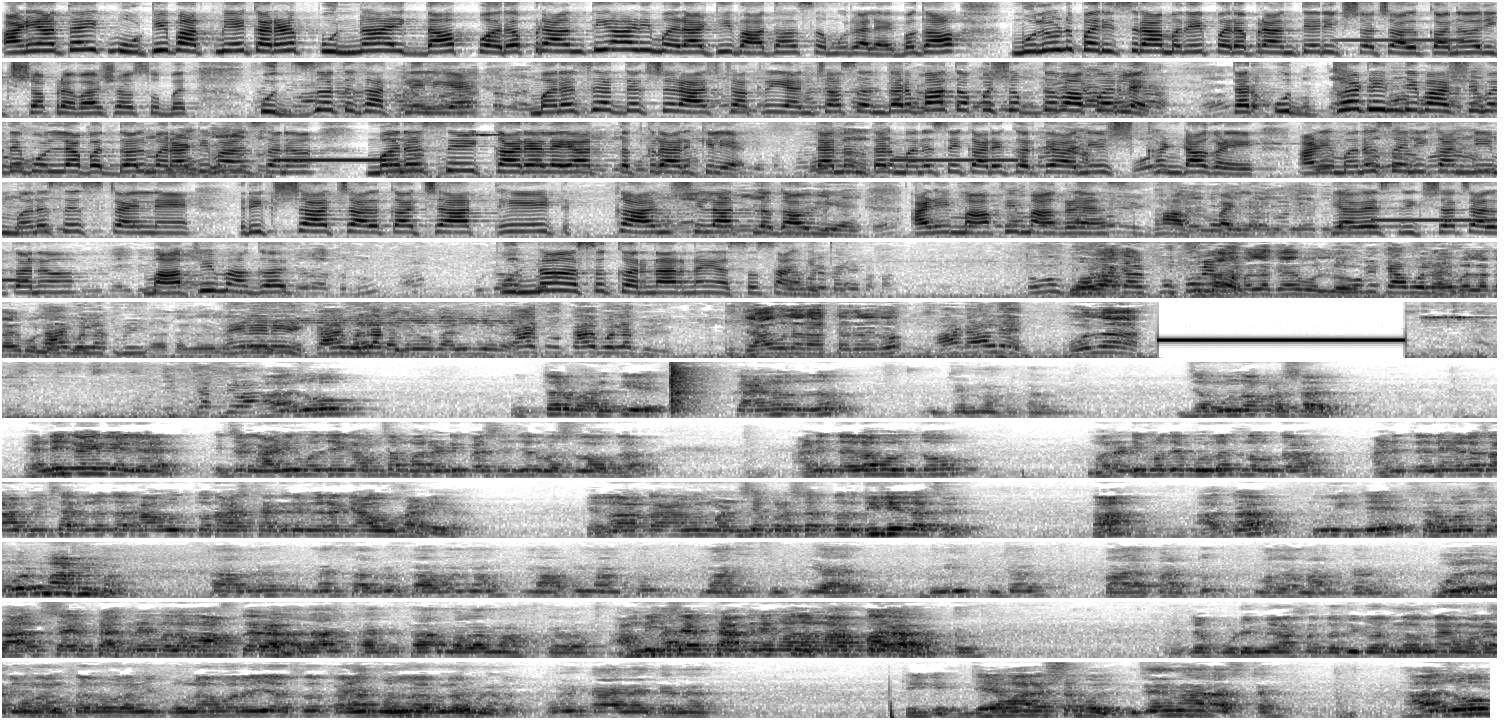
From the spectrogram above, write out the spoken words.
आणि आता एक मोठी बातमी आहे कारण पुन्हा एकदा परप्रांतीय आणि मराठी वाद हा समोर आलाय. बघा मुलुंड परिसरामध्ये परप्रांतीय रिक्षा चालकानं रिक्षा प्रवाशासोबत हुज्जत घातलेली आहे. मनसे अध्यक्ष राज ठाकरे यांच्या संदर्भात अपशब्द वापरले तर उद्धट हिंदी भाषेमध्ये बोलल्याबद्दल मराठी माणसानं मनसे कार्यालयात तक्रार केली आहे. त्यानंतर मनसे कार्यकर्ते अनिश खंडागळे आणि मनसैनिकांनी मनसे स्टाईलने रिक्षा चालकाच्या थेट कानशिलात लगावली आहे. आणि माफी मागण्यास भाग पडले यावेळेस रिक्षा चालकानं माफी मागत पुन्हा असं करणार नाही असं सांगितलं साहेबाला काय बोललो? साहेबाला काय बोललो? काय बोला तुम्ही? काय बोला राज ठाकरे को हा बोल ना. हा जो उत्तर भारतीय काय नाव तुझं? जमुना प्रसाद. जमुना प्रसाद. ह्याने काय केलंय? याच्या गाडीमध्ये एक आमचा मराठी पॅसेंजर बसला होता. आणि त्याला बोलतो मराठीमध्ये बोलत नव्हता. आणि त्याने ह्याला जाब विचारलं तर हा बोलतो राज ठाकरे मेरा क्या उखाडेगा? ह्याला आता आम्ही मनसे प्रसाद तर दिलेलाच आहे. हा? आता तू इथे सर्वांसमोर माफी माग. साहेब मैं सर्व साहेबांना माफी मागतो. माझी चुकी आहे. मी तुझ्या पाया पाडतो. मला माफ करा. बोल राज साहेब ठाकरे मला माफ करा. राज ठाकरे साहेब मला माफ करा. अमित साहेब ठाकरे मला माफ करा. त्याच्या पुढे मी असं कधी करणार नाही मराठी माणसांवर आणि कोणावरही असं काही बोलणार नाही उलट. पुढे काय नाही करणार. ठीक आहे. जय महाराष्ट्र बोल. जय महाराष्ट्र. हा जो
